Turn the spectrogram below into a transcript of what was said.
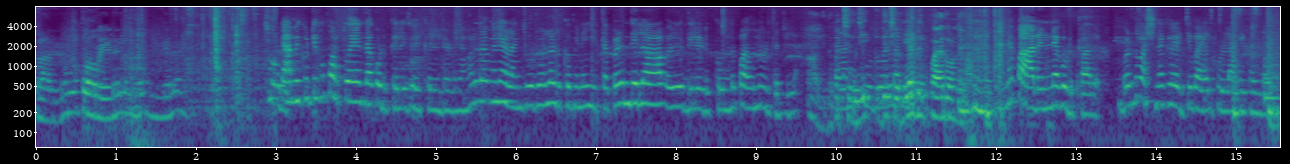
കണ്ണൊന്നും തുറയണില്ലല്ലോ ഇങ്ങനെ ചൂടാമിക്കുട്ടിക്ക് പുറത്തു പോയാൽ എന്താ കൊടുക്കൽ ചോദിക്കലുണ്ട്? ഞങ്ങളിത് അങ്ങനെ ഇളം ചൂടുവെള്ളം എടുക്കും. പിന്നെ ഈത്തപ്പഴം എന്തെങ്കിലും ആ ഒരു ഇതിലെടുക്കും ഒന്നും അതൊന്നും എടുത്തിട്ടില്ല. പിന്നെ പാടന്നെ കൊടുക്കാറ്. ഇവിടുന്ന് ഭക്ഷണമൊക്കെ കഴിച്ച് വയർ ഫുള്ളാക്കി കൊണ്ടുപോകും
